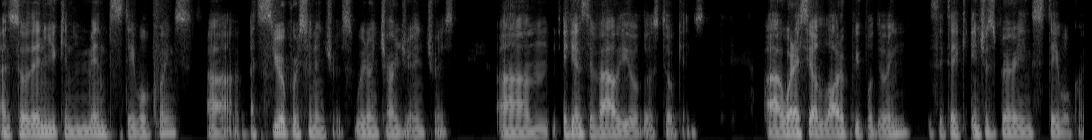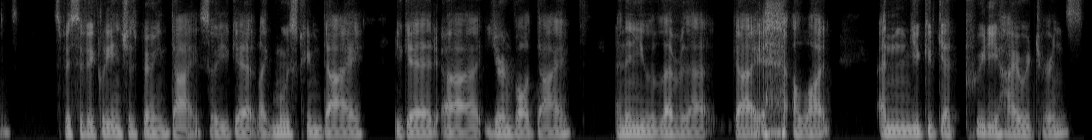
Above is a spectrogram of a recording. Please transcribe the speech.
and so then you can mint stable coins uh, at 0% interest we don't charge you interest um, against the value of those tokens uh, what I see a lot of people doing is they take interest bearing stable coins, specifically interest bearing DAI. So you get like mooScream DAI, you get uh, Yearn Vault DAI, and then you lever that guy a lot, and you could get pretty high returns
